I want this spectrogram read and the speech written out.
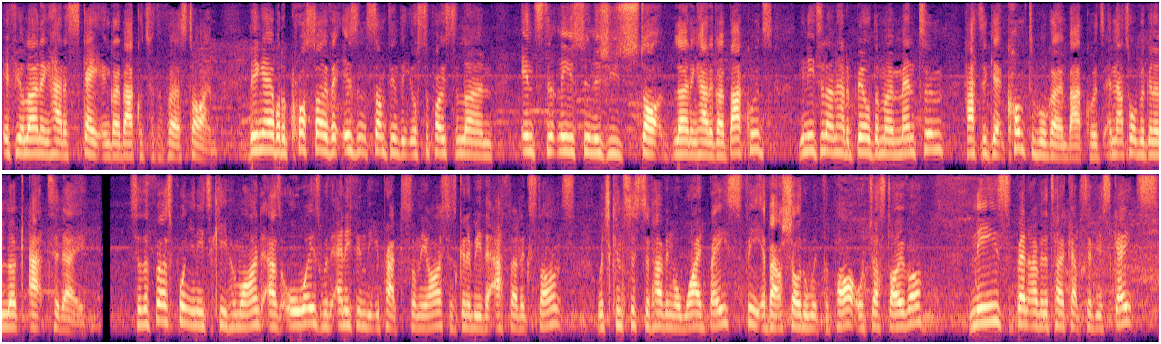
if you're learning how to skate and go backwards for the first time. Being able to cross over isn't something that you're supposed to learn instantly as soon as you start learning how to go backwards. You need to learn how to build the momentum, how to get comfortable going backwards, and that's what we're going to look at today. So the first point you need to keep in mind, as always, with anything that you practice on the ice is going to be the athletic stance, which consists of having a wide base, feet about shoulder width apart or just over, knees bent over the toe caps of your skates,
